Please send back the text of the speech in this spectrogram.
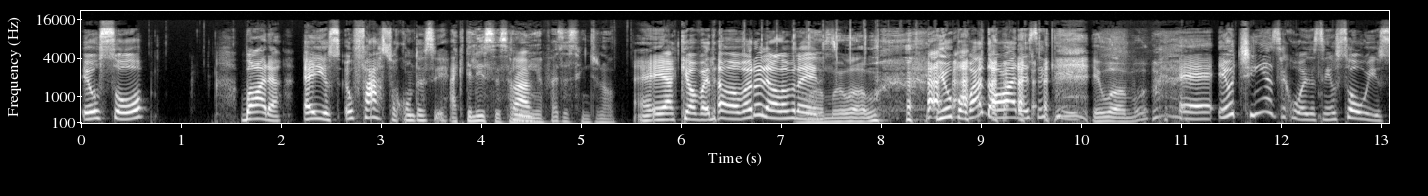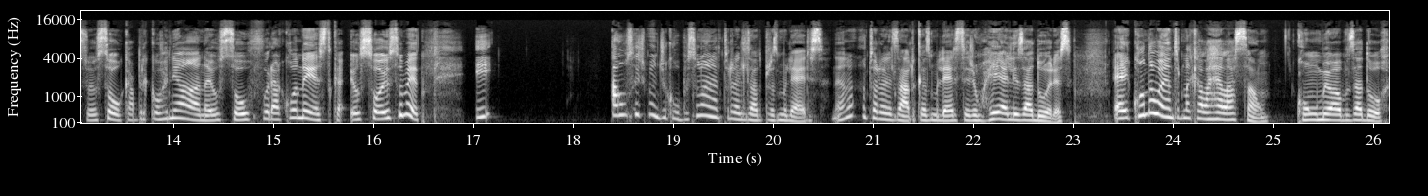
Eu sou. Bora, é isso, eu faço acontecer. Ai, que delícia essa Tá. unha. Faz assim de novo. É, é aqui, ó, vai dar uma barulhona pra eu eles. amo, eu amo. E o povo adora esse aqui. Eu amo. É, eu tinha essa coisa, assim, eu sou isso, eu sou capricorniana, eu sou furaconesca, eu sou isso mesmo. Há um sentimento de culpa, isso não é naturalizado para as mulheres, né? Não é naturalizado que as mulheres sejam realizadoras. É, e quando eu entro naquela relação com o meu abusador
